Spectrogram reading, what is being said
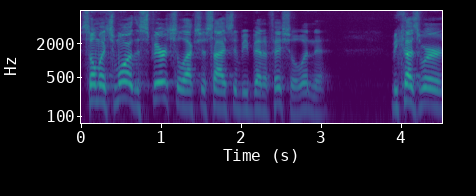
So much more the spiritual exercise would be beneficial, wouldn't it? Because we're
